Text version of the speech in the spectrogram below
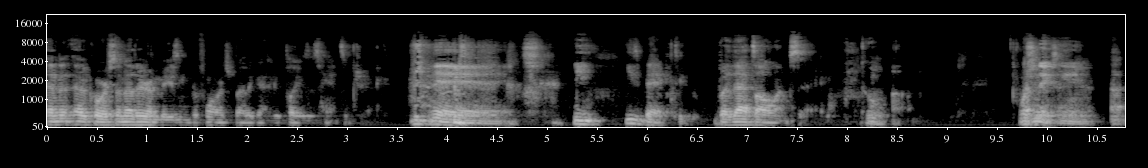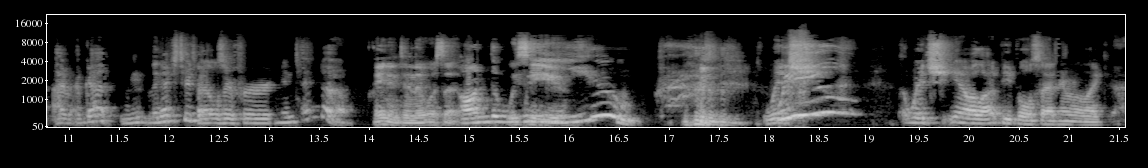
And of course, another amazing performance by the guy who plays as Handsome Jack. Yeah. yeah, yeah. He he's back too, but that's all I'm saying. Cool. What's your next game? I, I've got the next two titles are for Nintendo Hey Nintendo, what's up? on the We Wii see you. U, which which you know a lot of people sat here and were like, "Ah,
